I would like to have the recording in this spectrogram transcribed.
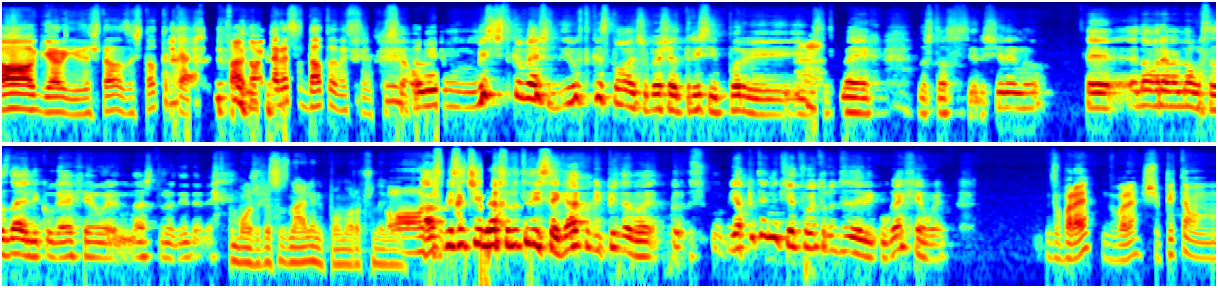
О, Георги, защо? Защо така? Това е много интересна дата, наистина. Ами, мисля, че така беше. Имах такъв спомен, че беше на 31 и, М. се смеех защо са си решили, но Те едно време много са знаели кога е Хелуин, нашите родители. Може да са знаели по-нарочно да ви. О, Аз мисля, че нашите родители сега, ако ги питаме, я питай ни тия твоите родители, кога е Хелуин? Добре, добре. Ще питам.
